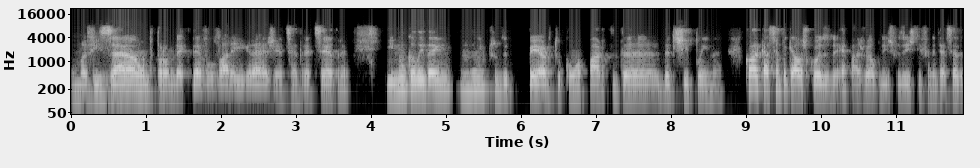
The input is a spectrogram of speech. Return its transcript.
uma visão de para onde é que deve levar a igreja, etc, etc. E nunca lidei muito de perto com a parte da, da disciplina. Claro que há sempre aquelas coisas de, pá, Joel, podias fazer isto diferente, etc.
